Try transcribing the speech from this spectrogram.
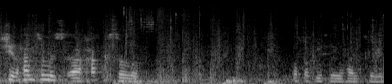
Shit, Han Solo's uh, Hack Solo. What the fuck is Han Solo?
